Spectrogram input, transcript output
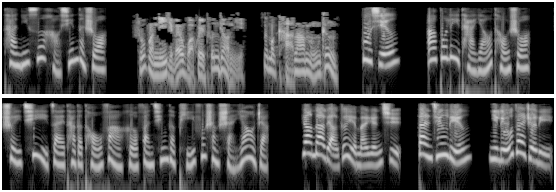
坦尼斯好心的说：“如果你以为我会吞掉你，那么卡拉蒙更不行。”阿波利塔摇头说。水汽在他的头发和泛青的皮肤上闪耀着。让那两个野蛮人去。半精灵，你留在这里，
